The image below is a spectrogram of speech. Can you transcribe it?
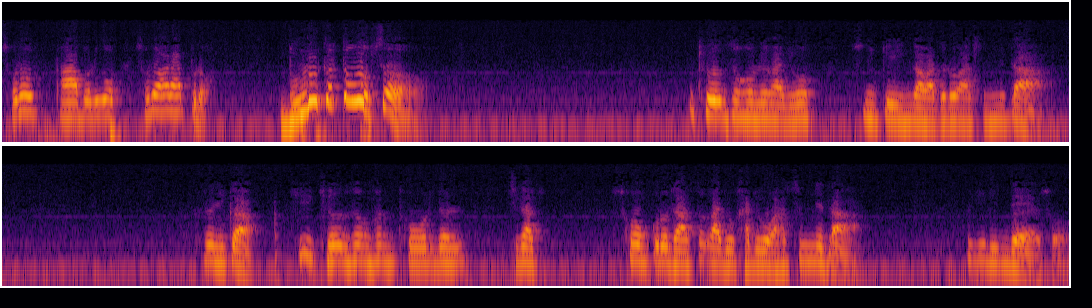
서로 봐버리고 서로 알아버려. 물을 것도 없어. 견성을 해가지고 스님께 인가받으러 왔습니다. 그러니까 이 견성한 도리를 지가 손구로 다 써가지고 가지고 왔습니다. 그 일인데서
